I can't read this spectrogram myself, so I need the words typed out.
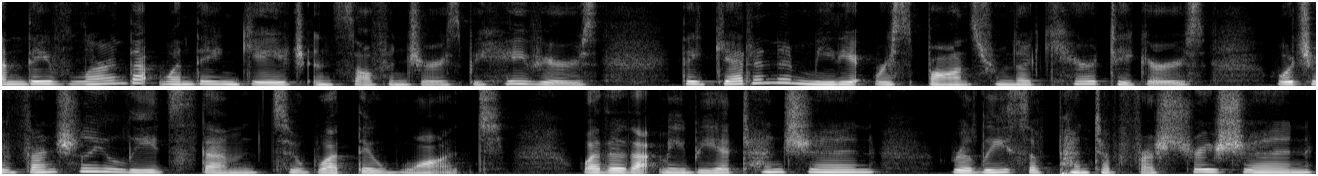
and they've learned that when they engage in self injurious behaviors, they get an immediate response from their caretakers, which eventually leads them to what they want, whether that may be attention, release of pent up frustration,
